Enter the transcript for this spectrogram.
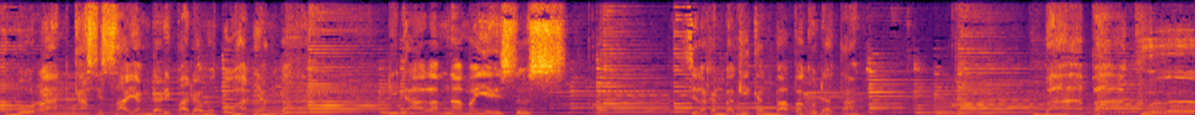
kemurahan kasih sayang daripadamu Tuhan yang baik. Di dalam nama Yesus, silakan bagikan Bapakku datang. Bapakku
